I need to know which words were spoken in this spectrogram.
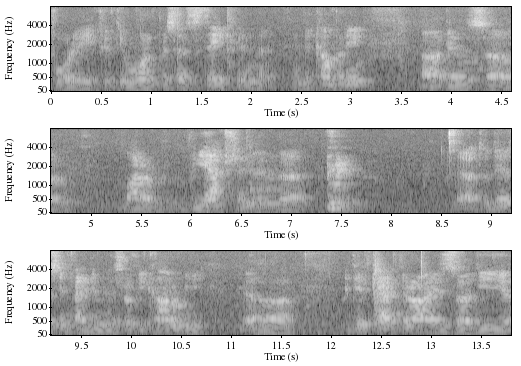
for a 51% stake in, in the company. there's a lot of reaction and to this. In fact, the Minister of Economy did characterize uh, the uh,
